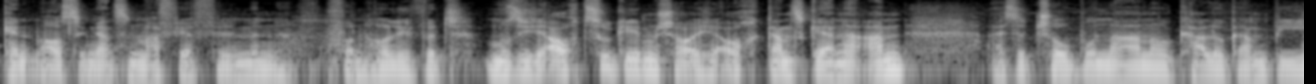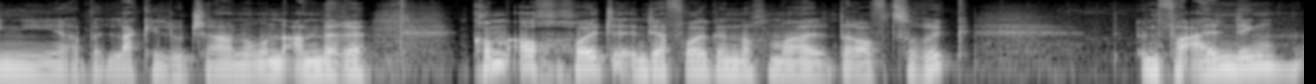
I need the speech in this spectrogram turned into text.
kennt man aus den ganzen Mafia-Filmen von Hollywood. Muss ich auch zugeben, schaue ich auch ganz gerne an. Also Joe Bonanno, Carlo Gambini, aber Lucky Luciano und andere. Kommen auch heute in der Folge nochmal drauf zurück. Und vor allen Dingen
